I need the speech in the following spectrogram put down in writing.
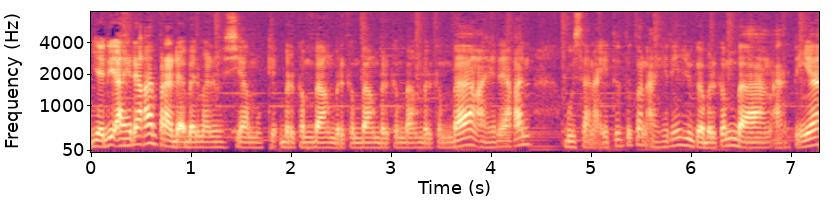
jadi akhirnya kan peradaban manusia mungkin berkembang berkembang berkembang berkembang akhirnya kan busana itu tuh kan akhirnya juga berkembang artinya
